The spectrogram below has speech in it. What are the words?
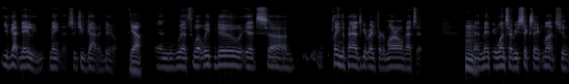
you've got daily maintenance that you've got to do. Yeah. And with what we do, it's uh, clean the pads, get ready for tomorrow. That's it. Hmm. And maybe once every six, eight months, you'll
